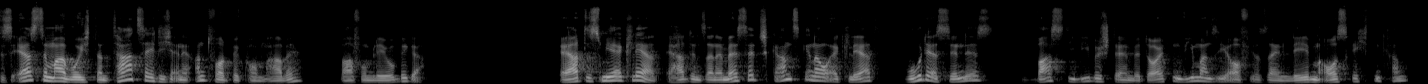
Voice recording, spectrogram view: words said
das erste Mal, wo ich dann tatsächlich eine Antwort bekommen habe, war vom Leo Bigger. Er hat es mir erklärt. Er hat in seiner Message ganz genau erklärt, wo der Sinn ist, was die Bibelstellen bedeuten, wie man sie auf sein Leben ausrichten kann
